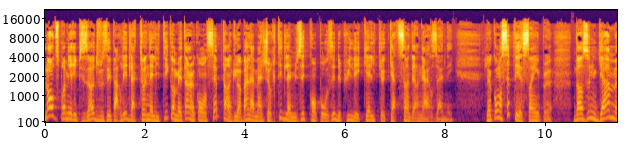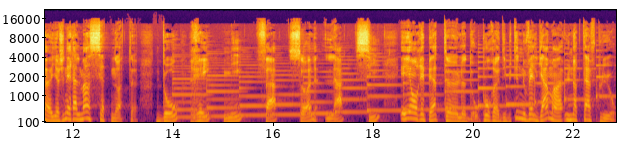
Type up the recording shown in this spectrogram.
Lors du premier épisode, je vous ai parlé de la tonalité comme étant un concept englobant la majorité de la musique composée depuis les quelques 400 dernières années. Le concept est simple. Dans une gamme, il y a généralement sept notes. Do, Ré, Mi, Fa, Sol, La, Si. Et on répète euh, le Do pour euh, débuter une nouvelle gamme en une octave plus haut.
